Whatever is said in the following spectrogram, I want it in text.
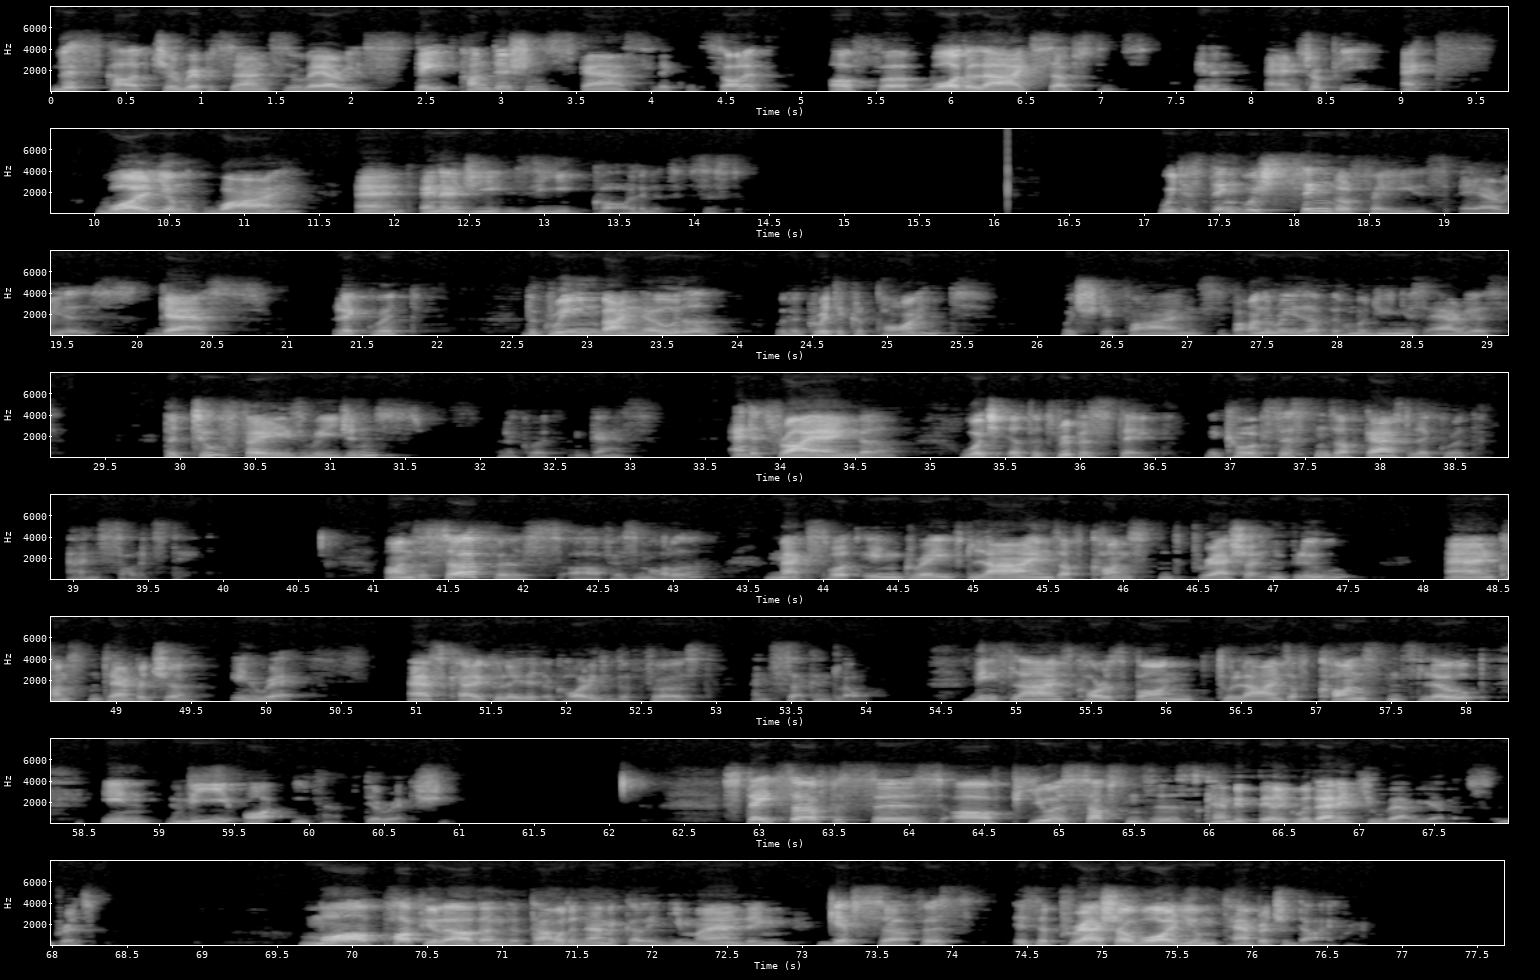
This sculpture represents the various state conditions, gas, liquid, solid, of a water-like substance in an entropy x, volume y, and energy z coordinate system. We distinguish single-phase areas gas, liquid, the green binodal with a critical point, which defines the boundaries of the homogeneous areas, the two-phase regions, liquid and gas, and a triangle, which is the triple state, the coexistence of gas, liquid, and solid state. On the surface of his model, Maxwell engraved lines of constant pressure in blue and constant temperature in red, as calculated according to the first and second law. These lines correspond to lines of constant slope in v or eta direction. State surfaces of pure substances can be built with any two variables, in principle. More popular than the thermodynamically demanding Gibbs surface is the pressure-volume temperature diagram.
